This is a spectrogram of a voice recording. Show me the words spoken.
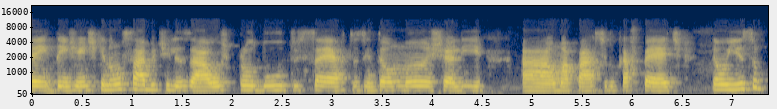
Tem, tem gente que não sabe utilizar os produtos certos, então mancha ali a, uma parte do carpete. Então, isso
